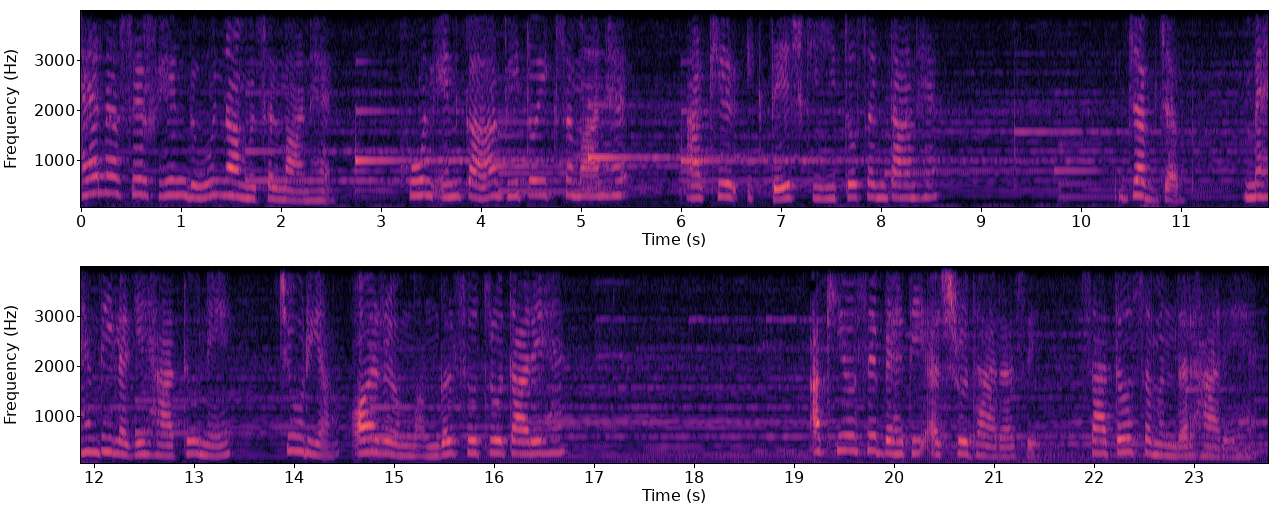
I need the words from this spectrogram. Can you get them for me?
है ना सिर्फ़ हिंदू, ना मुसलमान है खून इनका भी तो एक समान है। आखिर एक देश की ही तो संतान है। जब जब मेहंदी लगे हाथों ने, चूड़ियाँ और मंगलसूत्र उतारे हैं। अखियों से बहती अश्रुधारा से सातों समंदर हारे हैं।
